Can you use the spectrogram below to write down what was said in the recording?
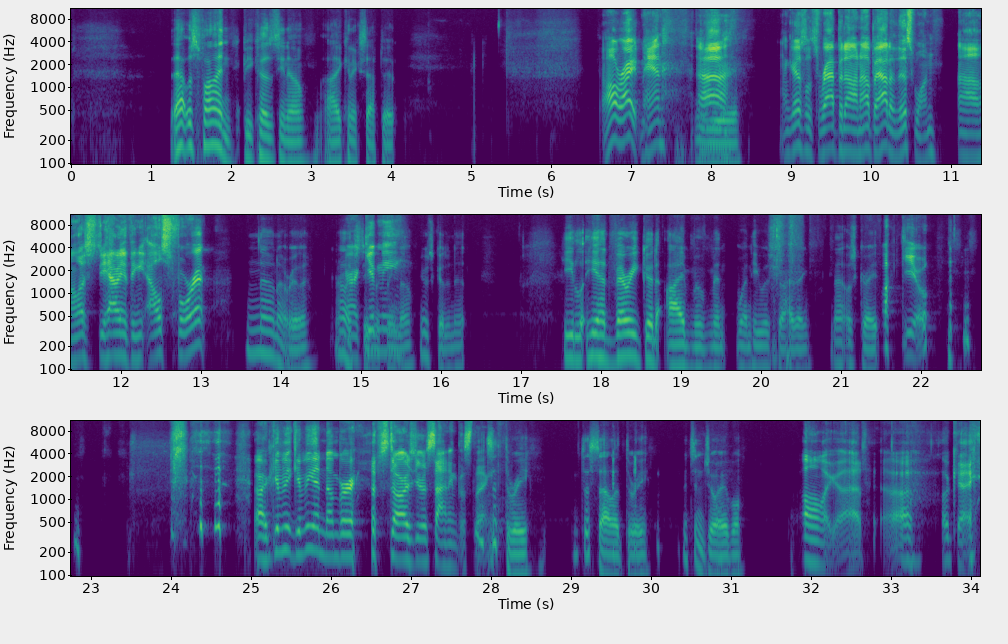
that was fine because, you know, I can accept it. All right, man. Uh, Yeah. I guess let's wrap it on up out of this one. Uh, unless you have anything else for it. No, not really. Alright, Steve give me- though. He was good in it. He he had very good eye movement when he was driving. That was great. Fuck you. All right, give me give me a number of stars you're assigning this thing. It's a three. It's a solid three. It's enjoyable. Oh my god. Uh, okay.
